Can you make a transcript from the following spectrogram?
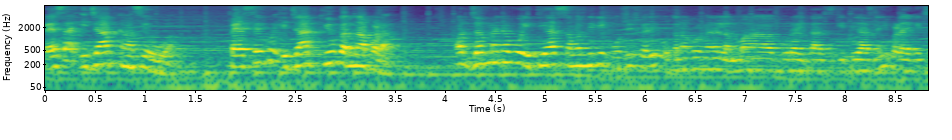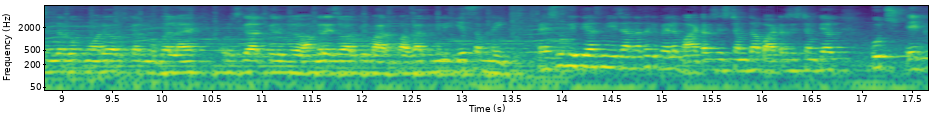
पैसा इजाद कहाँ से हुआ? पैसे को इजाद क्यों करना पड़ा? और जब मैंने वो इतिहास समझने की कोशिश करी, उतना कोई मैंने लंबा पूरा इतिहास इतिहास नहीं पढ़ा कि चंद्रगुप्त मौर्य और उसके बाद मुगल आए और उसके बाद फिर अंग्रेज़ और फिर भारत को आज़ाद मिली ये सब नहीं। पैसों के इतिहास में ये जानना था कि पहले बार्टर सिस्टम था बार्टर सिस्टम के बाद कुछ एक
